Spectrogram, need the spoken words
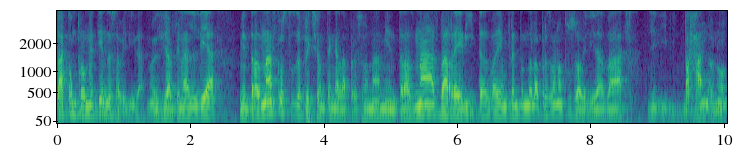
va comprometiendo esa habilidad, ¿no? Es decir, al final del día Mientras más costos de fricción tenga la persona, mientras más barreritas vaya enfrentando la persona, pues su habilidad va bajando, ¿no?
